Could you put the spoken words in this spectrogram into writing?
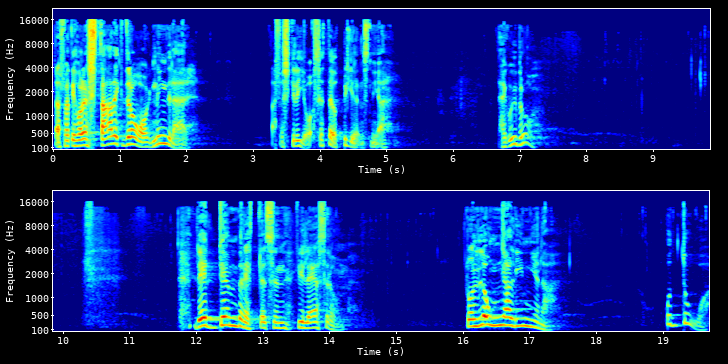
Därför att det har en stark dragning det där. Varför skulle jag sätta upp begränsningar? Det här går ju bra. Det är den berättelsen vi läser om. De långa linjerna. Och då,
